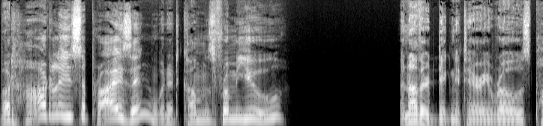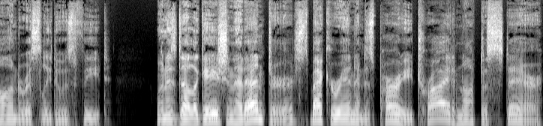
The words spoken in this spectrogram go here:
but hardly surprising when it comes from you. Another dignitary rose ponderously to his feet. When his delegation had entered, Spekarin and his party tried not to stare,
